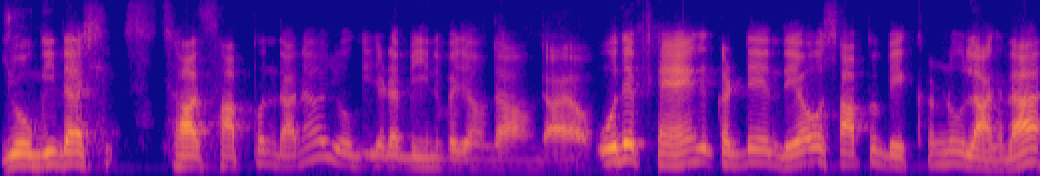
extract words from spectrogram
ਯੋਗੀ ਦਾ ਸੱਪ ਹੁੰਦਾ ਨਾ, ਉਹ ਯੋਗੀ ਜਿਹੜਾ ਬੀਨ ਵਜਾਉਂਦਾ ਆਉਂਦਾ ਆ ਉਹਦੇ ਫੈਂਗ ਕੱਢੇ ਹੁੰਦੇ ਆ, ਉਹ ਸੱਪ ਵੇਖਣ ਨੂੰ ਲੱਗਦਾ,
